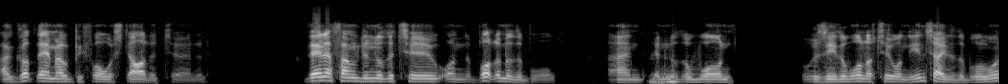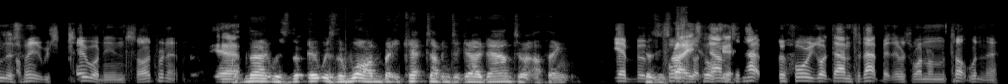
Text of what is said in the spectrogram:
I got them out before we started turning. Then I found another two on the bottom of the ball, and Mhm. another one was either one or two on the inside of the ball, wasn't I it? think it was two on the inside, wasn't it? Yeah. No, it was the it was the one, but he kept having to go down to it. I think. Yeah, but 'Cause he's- before he Right, got down to that, before he got down to that bit, there was one on the top, wasn't there?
